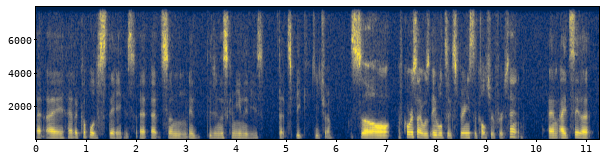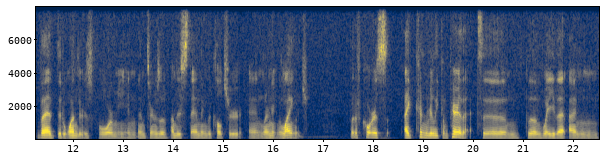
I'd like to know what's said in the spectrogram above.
I, I, had a couple of stays at, at some indigenous communities that speak Quechua. So, of course, I was able to experience the culture firsthand and I'd say that that did wonders for me in, in terms of understanding the culture and learning the language. But of course, I couldn't really compare that to um, the way that I'm,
